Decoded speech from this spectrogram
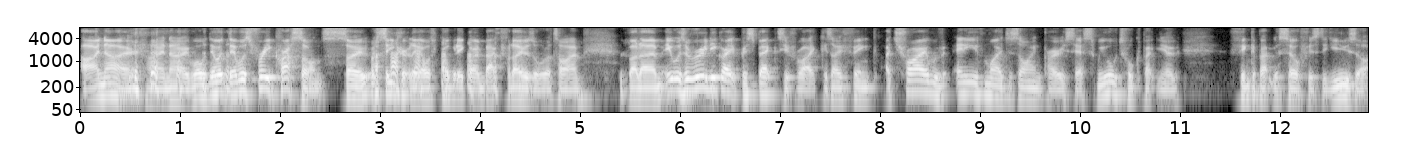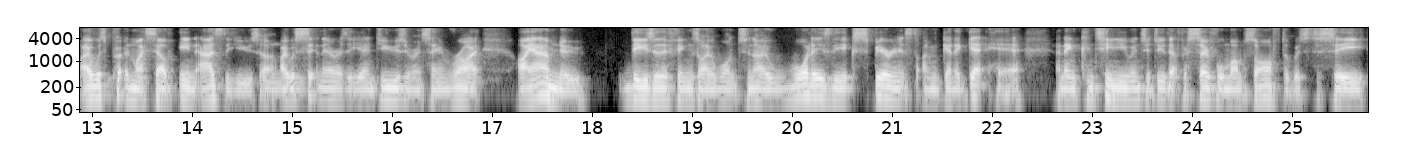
I know, I know. Well, there, there was free croissants, so secretly I was probably going back for those all the time. But um, it was a really great perspective, right? Because I think I try with any of my design process. We all talk about, you know, think about yourself as the user. I was putting myself in as the user. Mm. I was mm. sitting there as the end user and saying, right, I am new. These are the things I want to know. What is the experience that I'm going to get here? And then continuing to do that for several months afterwards to see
